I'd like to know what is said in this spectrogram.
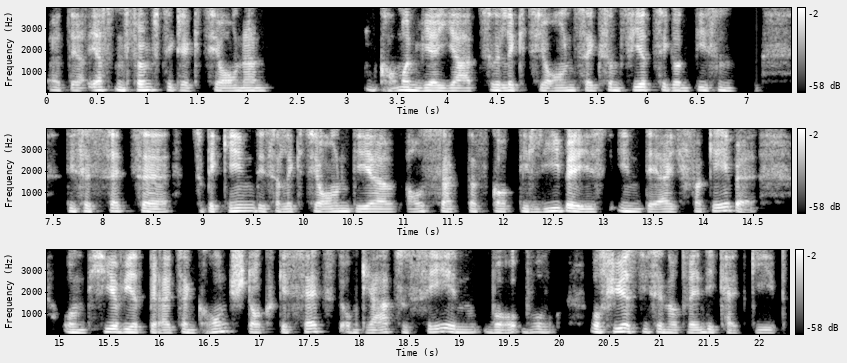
äh, der ersten 50 Lektionen kommen wir ja zur Lektion 46 und diesen, diese Sätze zu Beginn dieser Lektion, die er aussagt, dass Gott die Liebe ist, in der ich vergebe. Und hier wird bereits ein Grundstock gesetzt, um klar zu sehen, wo, wo, wofür es diese Notwendigkeit gibt.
